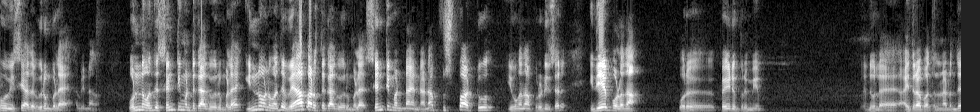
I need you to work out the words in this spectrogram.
மூவிஸே அதை விரும்பலை. அப்படின்னாங்க. ஒன்று வந்து சென்டிமெண்ட்டுக்காக விரும்பலை இன்னொன்று வந்து வியாபாரத்துக்காக விரும்பலை. சென்டிமெண்ட்னா என்னென்னா புஷ்பா டூ இவங்க தான் ப்ரொடியூசர் இதே போல தான் ஒரு பெய்டு ப்ரீமியம் இதில் ஹைதராபாத்தில் நடந்து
